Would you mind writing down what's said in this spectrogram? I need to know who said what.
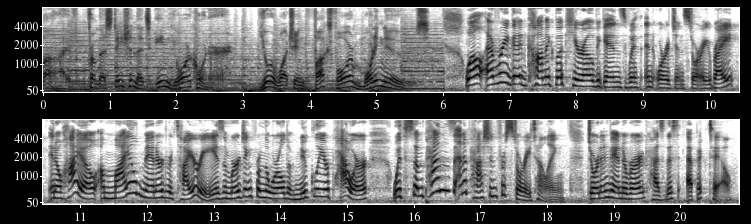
Speaker 1: Live from the station that's in your corner. You're watching Fox 4 Morning News.
Speaker 2: Well, every good comic book hero begins with an origin story, right? In Ohio, a mild mannered retiree is emerging from the world of nuclear power with some pens and a passion for storytelling. Jordan Vandenberge has this epic tale.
